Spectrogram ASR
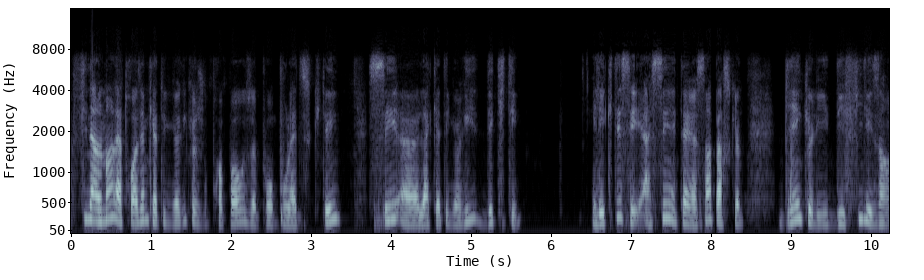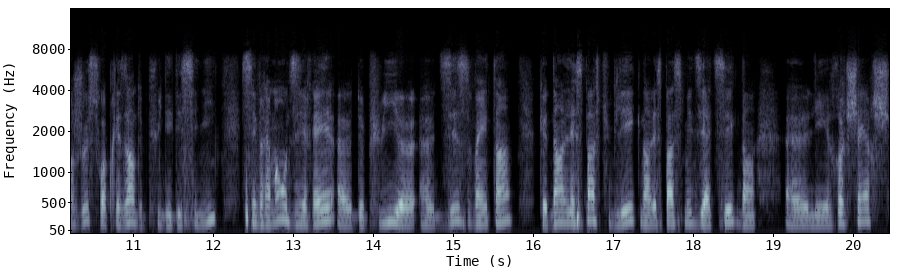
finalement, la troisième catégorie que je vous propose pour, pour la discuter, c'est la catégorie d'équité. Et l'équité, c'est assez intéressant parce que bien que les défis, les enjeux soient présents depuis des décennies, c'est vraiment, on dirait, euh, depuis 10, euh, 20 euh, ans que dans l'espace public, dans l'espace médiatique, dans les recherches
